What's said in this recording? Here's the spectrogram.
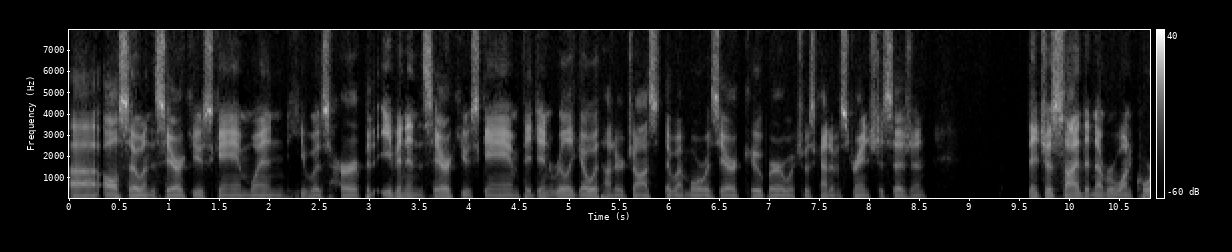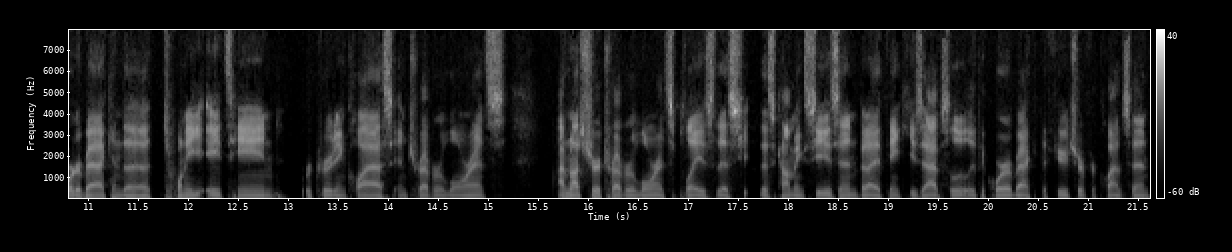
uh, also in the Syracuse game when he was hurt. But even in the Syracuse game, they didn't really go with Hunter Johnson. They went more with Zerrick Cooper, which was kind of a strange decision. They just signed the number one quarterback in the 2018 recruiting class in Trevor Lawrence. I'm not sure Trevor Lawrence plays this this coming season, but I think he's absolutely the quarterback of the future for Clemson.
